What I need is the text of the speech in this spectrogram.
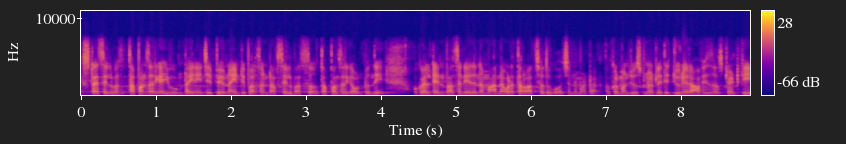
ఎక్స్ట్రా సిలబస్ తప్పనిసరిగా ఇవి ఉంటాయి. నేను చెప్పే నైంటీ పర్సెంట్ ఆఫ్ సిలబస్ తప్పనిసరిగా ఉంటుంది. ఒకవేళ టెన్ పర్సెంట్ ఏదైనా మారినా కూడా తర్వాత చదువుకోవచ్చు అనమాట ఒకవేళ మనం చూసుకున్నట్లయితే జూనియర్ ఆఫీస్ అసిస్టెంట్కి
